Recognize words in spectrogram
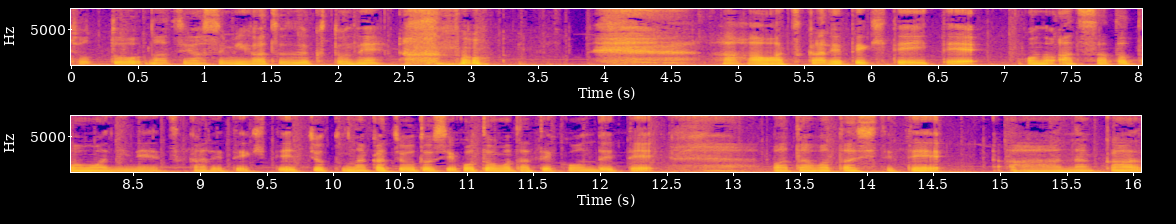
ちょっと夏休みが続くとね、あの、母は疲れてきていて、この暑さとともにね、疲れてきて、ちょっとなんかちょうど仕事も立て込んでて、バタバタしてて、ああ、なんか、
